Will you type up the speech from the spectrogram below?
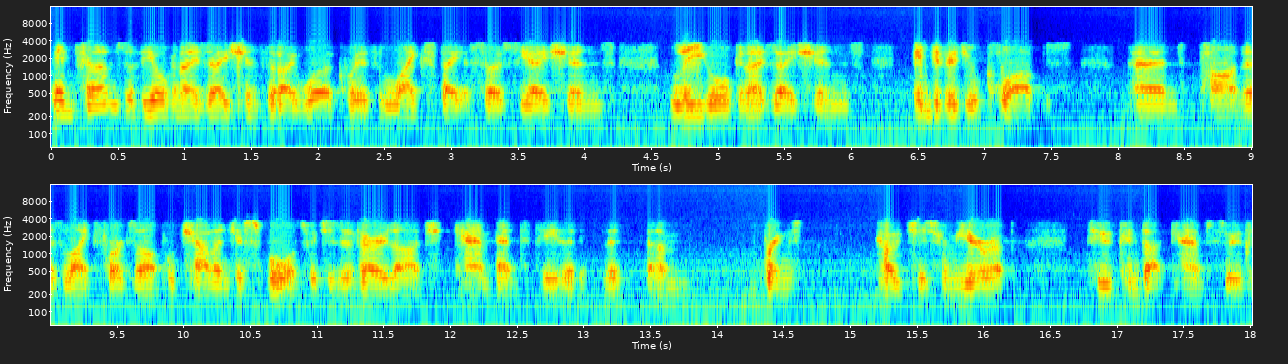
In terms of the organizations that I work with, like state associations, league organizations, individual clubs, and partners like, for example, Challenger Sports, which is a very large camp entity that, that um, brings coaches from Europe to conduct camps through the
